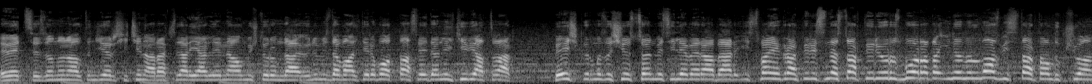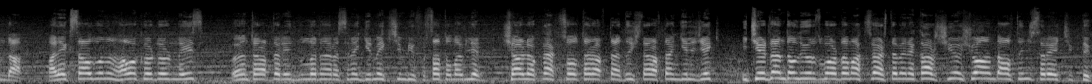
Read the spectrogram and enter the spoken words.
Evet sezonun 6. yarışı için araçlar yerlerini almış durumda. Önümüzde Valtteri Bottas ve Daniel Kvyat var. 5 kırmızı ışığın sönmesiyle beraber İspanya Grand Prix'sinde start veriyoruz. Bu arada inanılmaz bir start aldık şu anda. Alex Albon'un hava koridorundayız. Ön tarafta Red Bull'ların arasına girmek için bir fırsat olabilir. Charles Leclerc sol tarafta, dış taraftan gelecek. İçeriden dalıyoruz bu arada Max Verstappen'e karşıya. Şu anda 6. sıraya çıktık.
